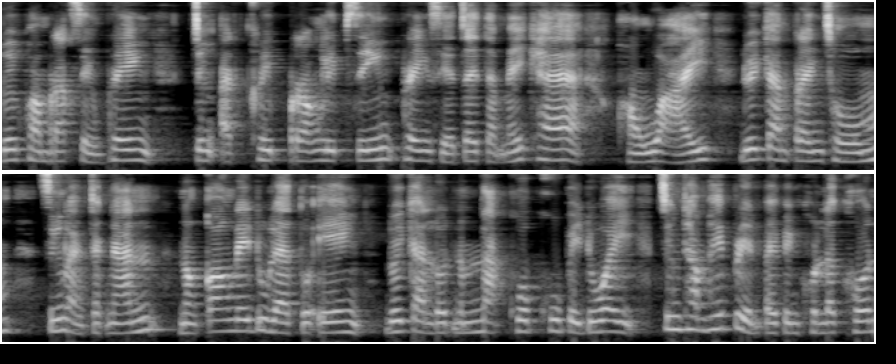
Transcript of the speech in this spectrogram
ด้วยความรักเสียงเพลง จึงอัดคลิปร้องลิปซิงค์เพลงเสียใจแต่ไม่แค่ของหวายด้วยการแปลงโฉมซึ่งหลังจากนั้นน้องก้องได้ดูแลตัวเองด้วยการลดน้ำหนักควบคู่ไปด้วย จึงทำให้เปลี่ยนไปเป็นคนละคน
